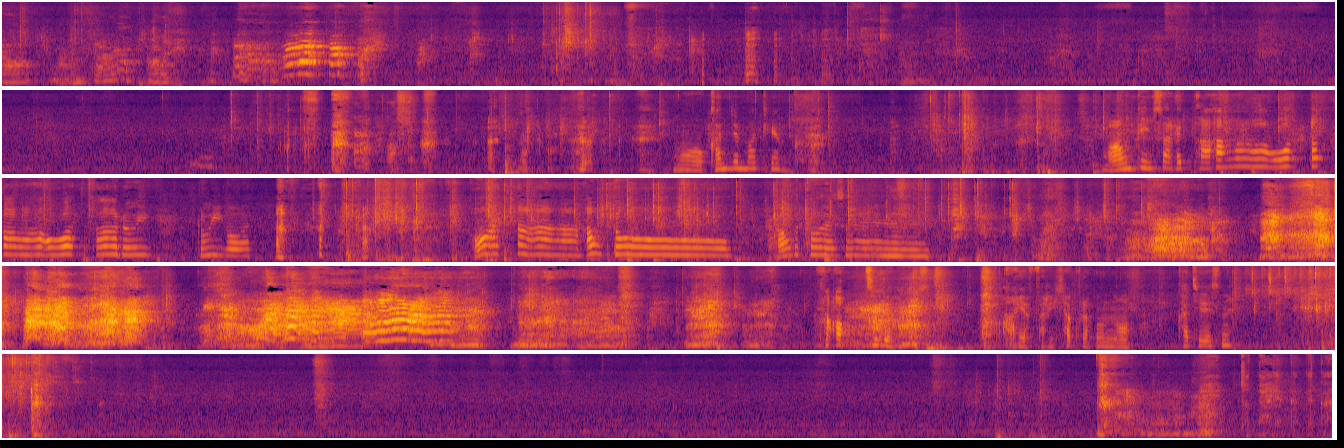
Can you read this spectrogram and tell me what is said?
もう完全負けやんか。マウンティングされた。終わった。終わった。ルイルイ終わった。終わった。アウト。アウトですね。あ次は。あやっぱりさくらくんの勝ちですねちょっと早かったか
